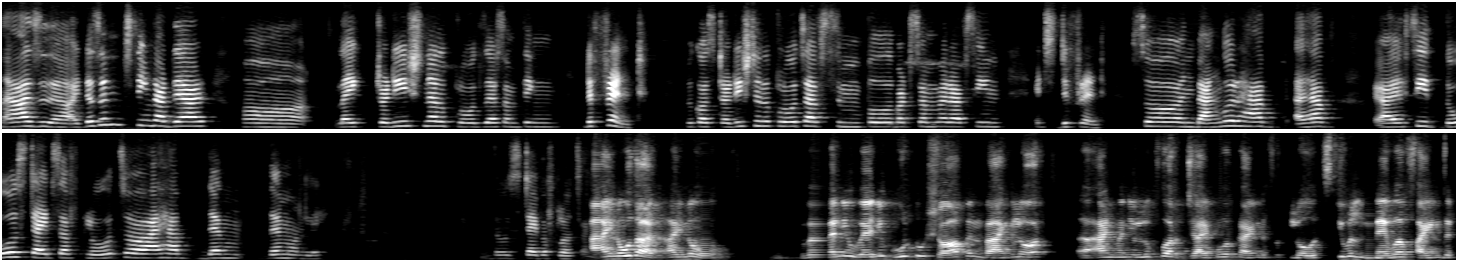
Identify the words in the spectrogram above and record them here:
as uh, it doesn't seem that they are uh, like traditional clothes they're something different. Because traditional clothes have simple but somewhere i've seen it's different. So in bangalore i have i have i see those types of clothes so i have them them only. Those type of clothes only. i know that i know. When you when you go to shop in bangalore uh, and when you look for jaipur kind of clothes you will never find the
